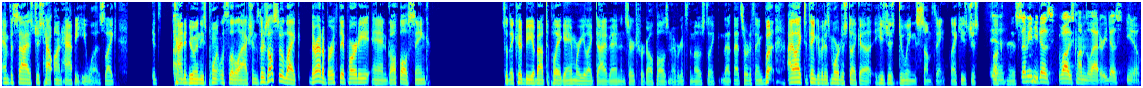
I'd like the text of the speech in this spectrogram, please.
emphasized just how unhappy he was like it's Uh, kind of doing these pointless little actions there's also like they're at a birthday party and golf balls sink so they could be about to play a game where you like dive in and search for golf balls and whoever gets the most like that that sort of thing but i like to think of it as more just like a he's just doing something like he's just fuck Yeah. this 'Cause, I mean, he does while he's climbing the ladder. He does, you know,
